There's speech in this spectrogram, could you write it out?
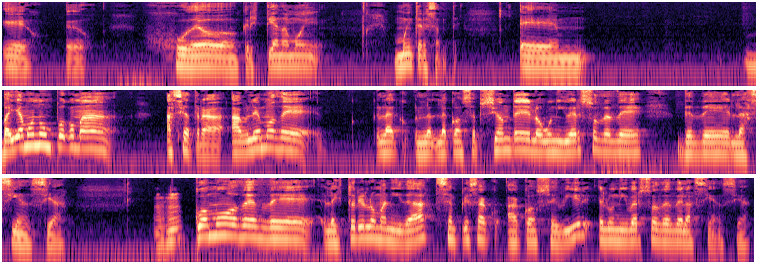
eh, judeo-cristiana muy, muy interesante. Em, vayámonos un poco más hacia atrás. Hablemos de la, la, concepción de los universos desde, desde la ciencia. ¿Cómo desde la historia de la humanidad se empieza a, concebir el universo desde la ciencia?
